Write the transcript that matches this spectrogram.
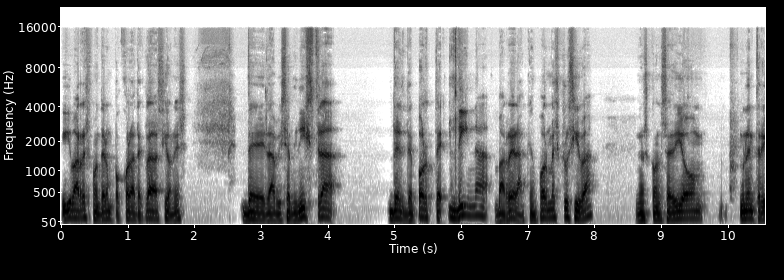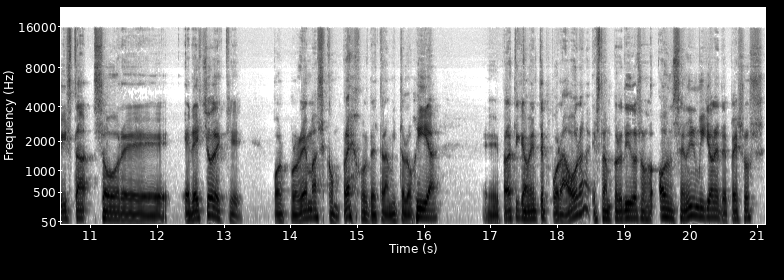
y va a responder un poco las declaraciones de la viceministra del Deporte, Lina Barrera, que en forma exclusiva nos concedió una entrevista sobre el hecho de que por problemas complejos de tramitología, eh, prácticamente por ahora están perdidos 11 mil millones de pesos,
